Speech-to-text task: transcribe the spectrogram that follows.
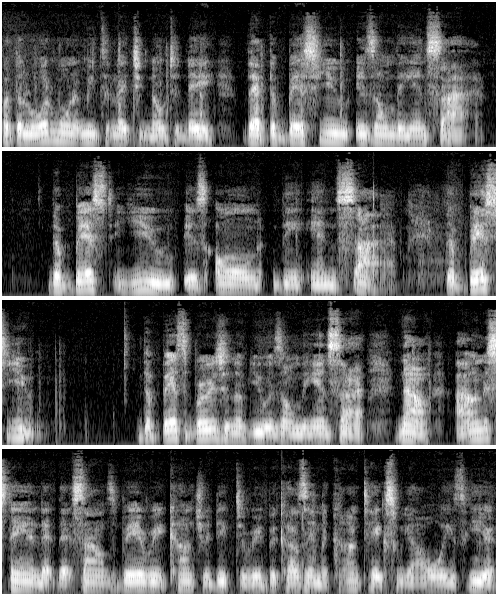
But the lord wanted me to let you know today that the best you is on the inside. The best you is on the inside. The best you the best version of you is on the inside. Now, I understand that that sounds very contradictory because in the context we always hear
